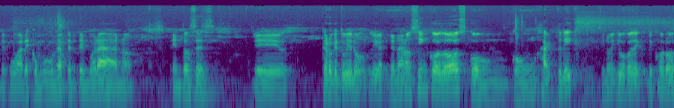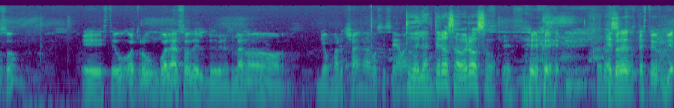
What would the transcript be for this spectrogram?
de jugar es como una pretemporada, ¿no? Entonces, eh, creo que tuvieron, ganaron 5-2 con, con un hack trick, si no me equivoco, de, de Corozo. Este, otro un golazo del, del venezolano John Marchán, algo así se llama. Tu ¿no? delantero sabroso. Este, entonces, este, dio,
